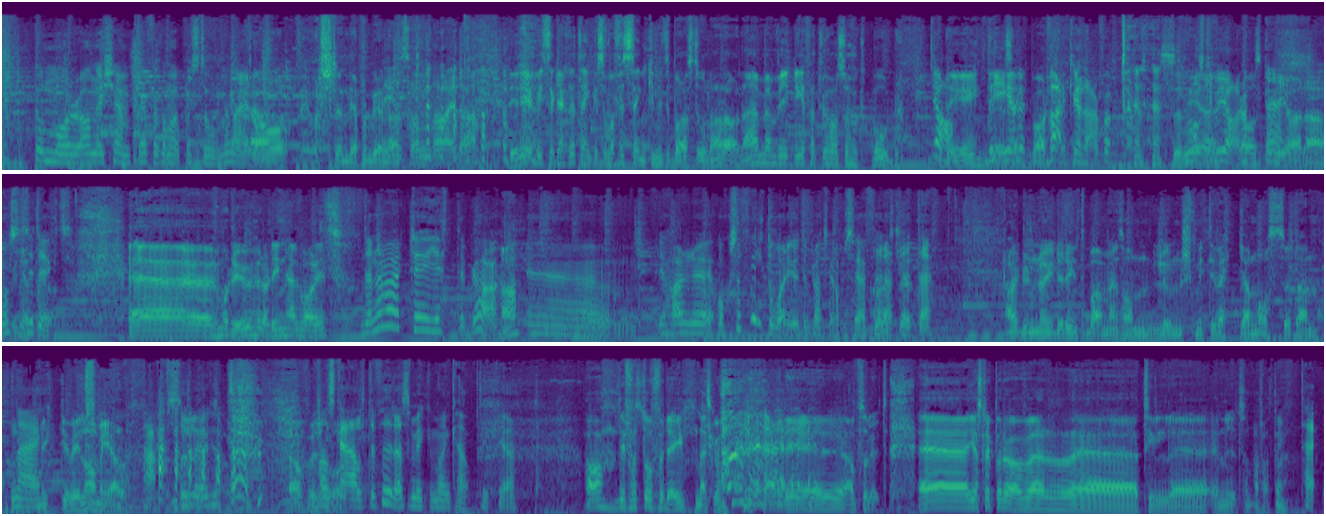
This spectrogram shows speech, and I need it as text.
God morgon, nu kämpar jag för att komma upp på stolen här idag. Ja, det är vårt ständiga problem Det är en sån dag idag. Det är det. Vissa kanske tänker så, varför sänker ni inte bara stolarna då? Nej, men det är för att vi har så högt bord. Ja, det är inte det är sänkbart. verkligen därför. Så det, Vad ska vi göra? Vad ska vi göra? måste sitta högt. Eh, hur mår du? Hur har din helg varit? Den har varit eh, jättebra. Ja. Eh, jag har eh, också fyllt år ju, det pratar vi om, så jag har firat det. lite. Ja, du nöjde dig inte bara med en sån lunch mitt i veckan med oss utan Nej, mycket vill ha mer. absolut. Man ska alltid fira så mycket man kan tycker jag. Ja, det får stå för dig. Nej, ska. Nej, det är absolut. Eh, jag släpper över eh, till eh, en nyhetssammanfattning. Tack.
